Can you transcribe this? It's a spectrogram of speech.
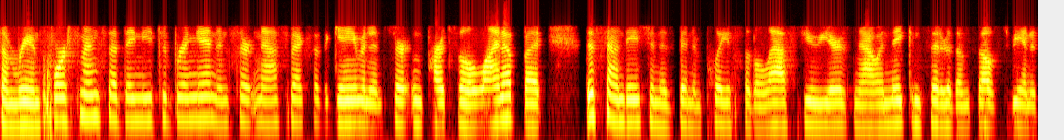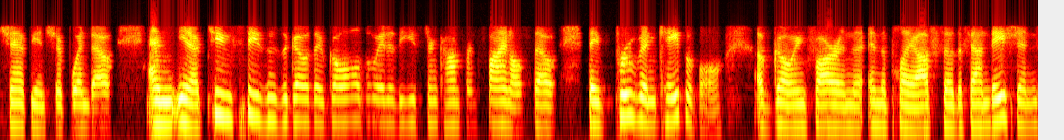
some reinforcements that they need to bring in in certain aspects of the game and in certain parts of the lineup but this foundation has been in place for the last few years now, and they consider themselves to be in a championship window. And you know, two seasons ago, they go all the way to the Eastern Conference Finals, so they've proven capable of going far in the in the playoffs. So the foundation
